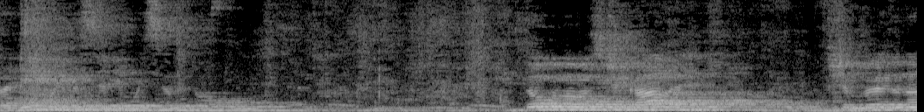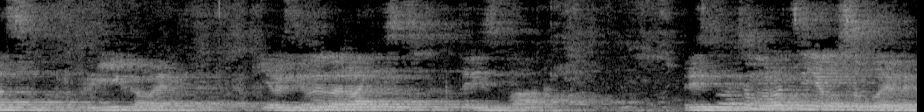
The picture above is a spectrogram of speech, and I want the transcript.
радімо і веселімося в ньому. Довго ми вас чекали, щоб ви до нас приїхали і розділили радість Різдва. Різдво в цьому році є особливим.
